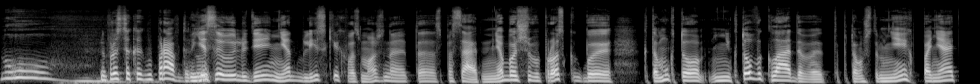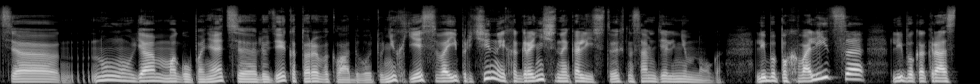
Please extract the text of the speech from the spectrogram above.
Ну, Ну, просто как бы правда. ну, если у людей нет близких, возможно, это спасает. У меня больше вопрос как бы к тому, кто никто выкладывает, потому что мне их понять, э, ну, я могу понять э, людей, которые выкладывают. У них есть свои причины, их ограниченное количество, их на самом деле немного. Либо похвалиться, либо как раз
